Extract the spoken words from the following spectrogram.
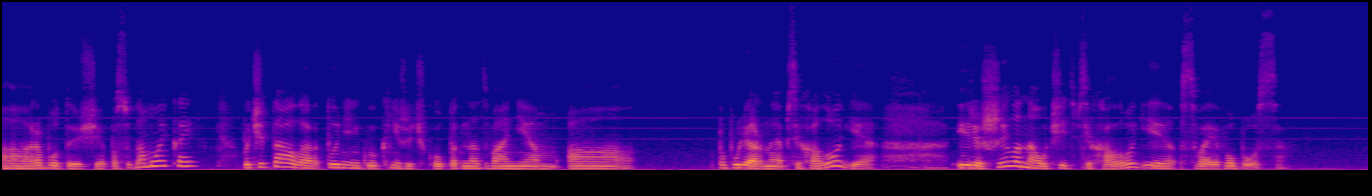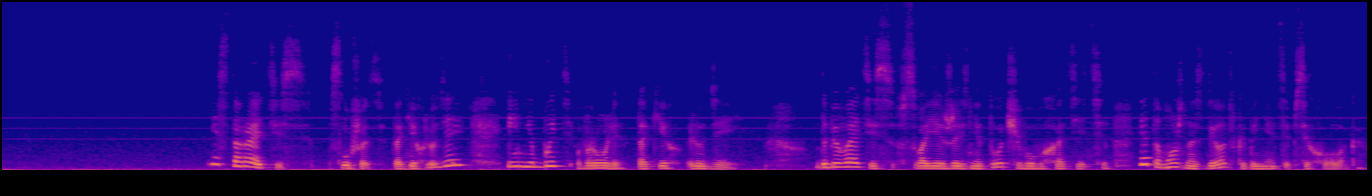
работающая посудомойкой, почитала тоненькую книжечку под названием а, «Популярная психология» и решила научить психологии своего босса. Не старайтесь слушать таких людей и не быть в роли таких людей. Добивайтесь в своей жизни то, чего вы хотите. Это можно сделать в кабинете психолога.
